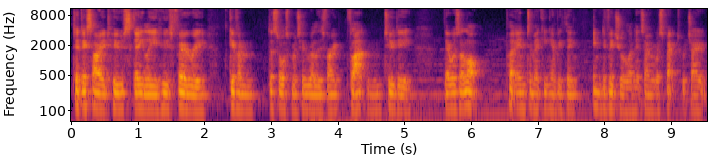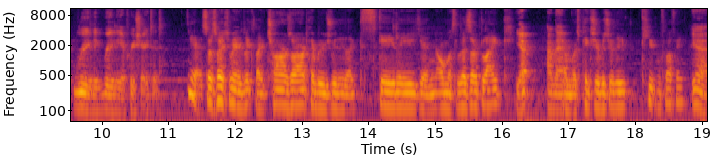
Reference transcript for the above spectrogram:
to decide who's scaly, who's furry, given the source material is very flat and 2D. There was a lot put into making everything individual in its own respect, which I really, really appreciated. Yeah, so especially when he looked like Charizard, how he was really like scaly and almost lizard-like, Yep. And then and whereas Pikachu was really cute and fluffy. Yeah,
